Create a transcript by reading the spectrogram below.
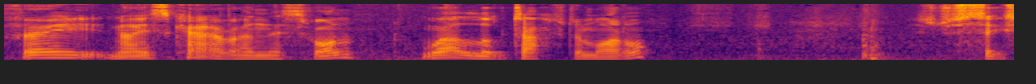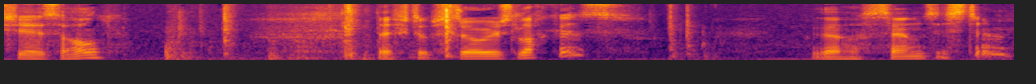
Very nice caravan this one, well looked after model. It's just six years old. Lift up storage lockers with our sound system.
